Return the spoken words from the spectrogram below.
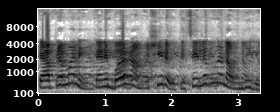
त्याप्रमाणे त्याने बलरामाशी रेवतीचे लग्न लावून दिले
